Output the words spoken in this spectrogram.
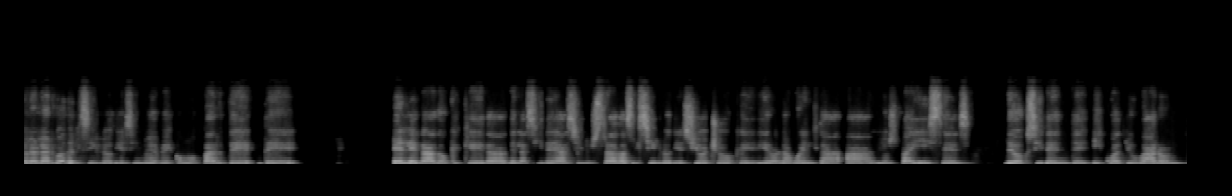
A lo largo del siglo XIX, como parte de el legado que queda de las ideas ilustradas del siglo XVIII que dieron la vuelta a los países de Occidente y coadyuvaron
